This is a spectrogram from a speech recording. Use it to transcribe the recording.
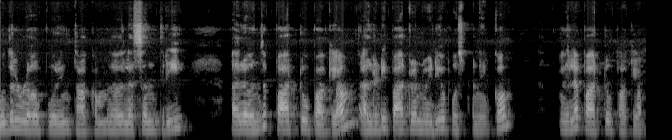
முதல் உலகப் போரின் தாக்கம் அதாவது லெசன் த்ரீ அதில் வந்து பார்ட் டூ பார்க்கலாம். Already part one video post பண்ணியிருக்கோம். இதில் பார்ட் டூ பார்க்கலாம்.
